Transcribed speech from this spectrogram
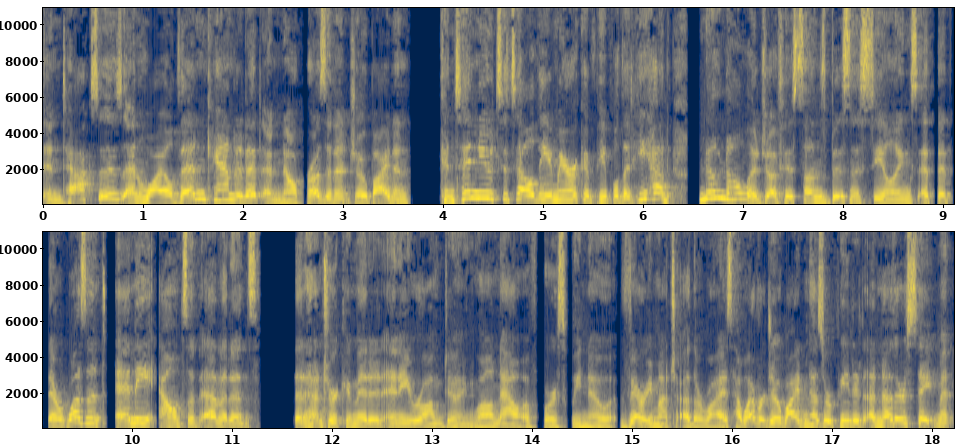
in taxes. And while then candidate and now President Joe Biden continued to tell the American people that he had no knowledge of his son's business dealings that there wasn't any ounce of evidence that Hunter committed any wrongdoing. Well, now, of course, we know very much otherwise. However, Joe Biden has repeated another statement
